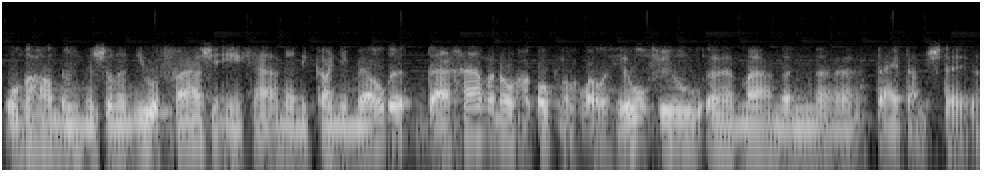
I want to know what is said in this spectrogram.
onderhandelingen zullen een nieuwe fase ingaan. En ik kan je melden, daar gaan we nog, ook nog wel heel veel uh, maanden uh, tijd aan besteden.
